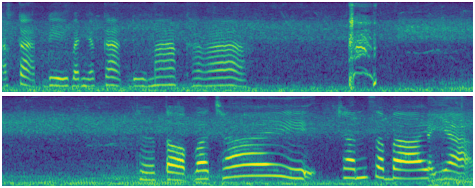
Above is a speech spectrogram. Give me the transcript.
อากาศดีบรรยากาศดีมากค่ะ เธอตอบว่าใช่ ฉันสบายหลายอย่าง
